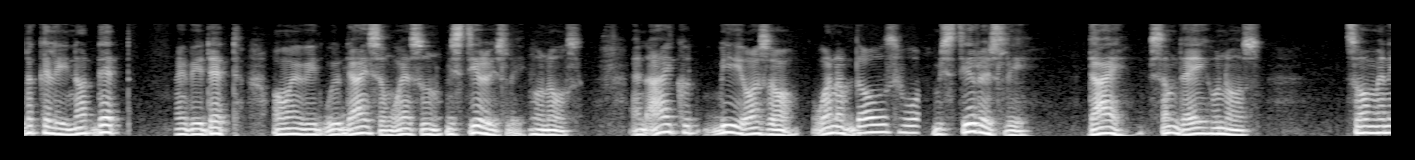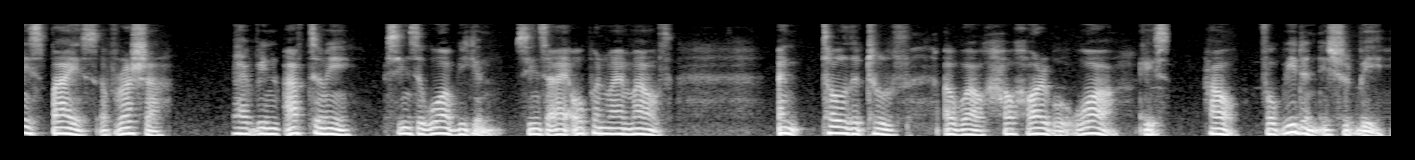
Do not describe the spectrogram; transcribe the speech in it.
Luckily, not dead. Maybe dead, or maybe will die somewhere soon, mysteriously. Who knows? And I could be also one of those who mysteriously die someday, who knows? So many spies of Russia have been after me since the war began, since I opened my mouth and told the truth about how horrible war is, how forbidden it should be,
